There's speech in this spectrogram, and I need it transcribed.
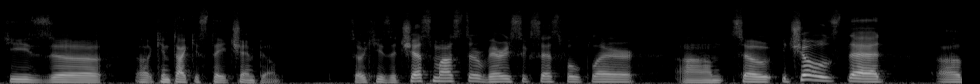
he's uh, uh, Kentucky State champion. So he's a chess master, very successful player. Um, so it shows that uh,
